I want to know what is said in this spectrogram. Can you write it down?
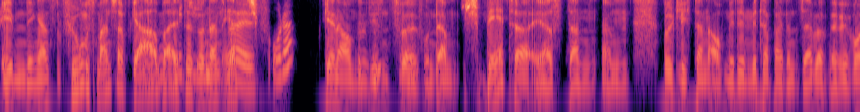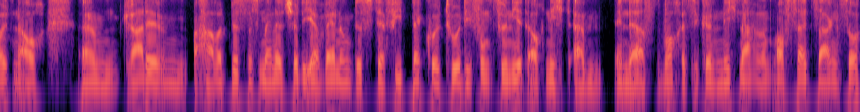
eben den ganzen Führungsmannschaft gearbeitet und dann zwölf, erst oder? Genau, mit Mhm. diesen zwölf und ähm, später erst dann ähm, wirklich dann auch mit den Mitarbeitern selber, weil wir wollten auch ähm, gerade im Harvard Business Manager die Erwähnung des, der Feedback-Kultur, die funktioniert auch nicht ähm, in der ersten Woche. Sie können nicht nach einem Offsite sagen, so,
